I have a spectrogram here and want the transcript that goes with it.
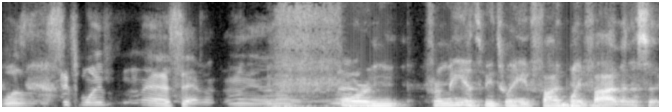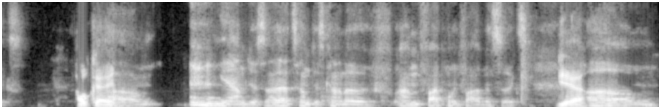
was six point eh, seven. Mm, For for me, it's between five point five and a six. Okay. Um, yeah, I'm just that's I'm just kind of I'm five point five and six. yeah. Um,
